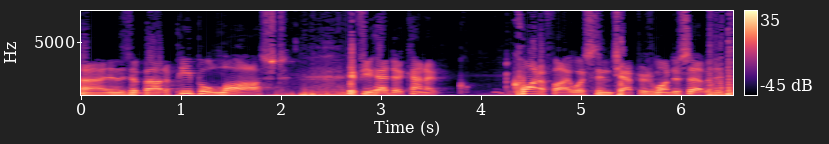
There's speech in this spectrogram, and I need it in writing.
Uh, and it's about a people lost. If you had to kind of quantify what's in chapters one to seven, it's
